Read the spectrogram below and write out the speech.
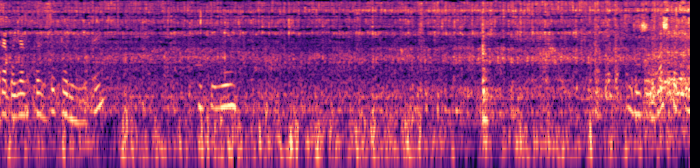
Треба якось зупинити. її. Дуже важко це.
